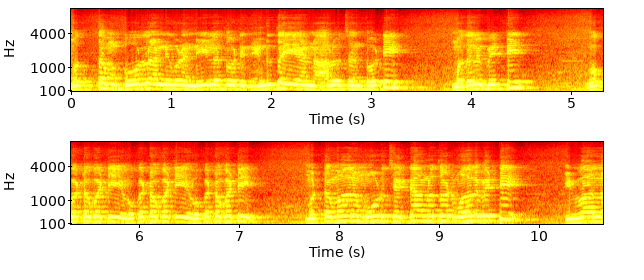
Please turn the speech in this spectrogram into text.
మొత్తం బోర్లన్నీ కూడా నీళ్ళతోటి నిండుతాయి అన్న ఆలోచనతోటి మొదలుపెట్టి ఒకటొకటి ఒకటొకటి ఒకటొకటి. మొట్టమొదలు మూడు చెక్ మొదలుపెట్టి ఇవాళ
